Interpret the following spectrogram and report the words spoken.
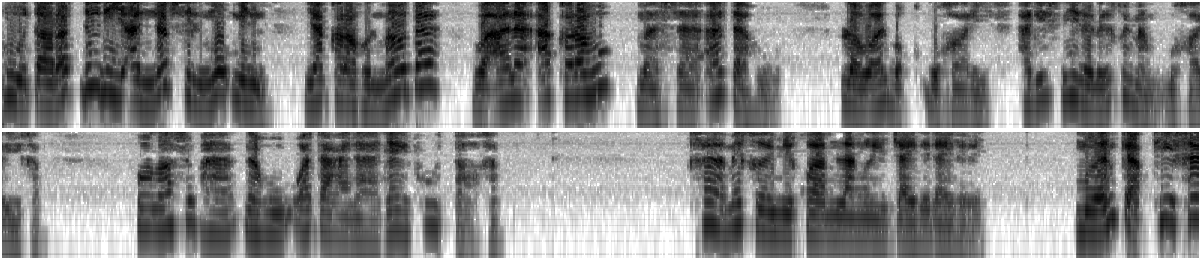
ترددي عن نفس المؤمنยักรหุลมาตะว่าอานาอักรหุมาซาอัตหูรอวัลบุคอรีฮะดิษนี้เลยเป็นข้อมัมบุคอรีครับ พระลอสุภานะฮูวะตาลาได้พูดต่อครับ ข้าไม่เคยมีความลังเลใจใด ๆ เลย เหมือนกับที่ข้า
